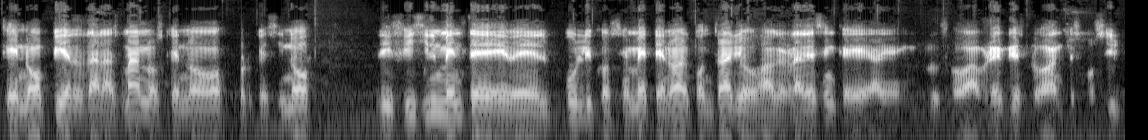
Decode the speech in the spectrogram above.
que no pierda las manos, que no, porque si no difícilmente el público se mete, ¿no? Al contrario, agradecen que incluso abrevies lo antes posible.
